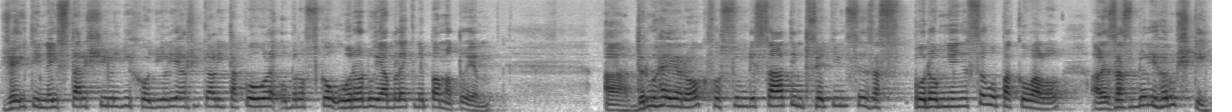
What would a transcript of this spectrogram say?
že i ty nejstarší lidi chodili a říkali, takovouhle obrovskou úrodu jablek nepamatujeme. A druhý rok, v 83. se zas podobně něco opakovalo, ale zas byly hrušky.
